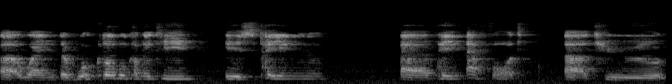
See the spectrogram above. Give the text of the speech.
uh, when the global community is paying uh, paying effort uh, to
